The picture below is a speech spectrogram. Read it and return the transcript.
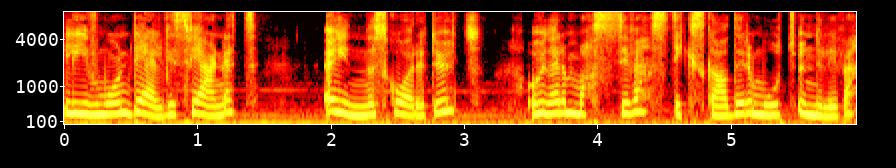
livmoren delvis fjernet, øynene skåret ut, og hun har massive stikkskader mot underlivet.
